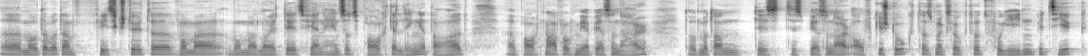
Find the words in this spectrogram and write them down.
Äh, man hat aber dann festgestellt, wenn man, wenn man Leute jetzt für einen Einsatz braucht, der länger dauert, braucht man einfach mehr Personal. Da hat man dann das, das Personal aufgestockt, dass man gesagt hat, vor jedem Bezirk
